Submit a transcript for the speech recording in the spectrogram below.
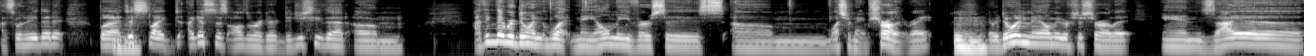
That's when they did it. But mm-hmm. just like I guess this all the record. Did you see that? Um, I think they were doing what Naomi versus um, what's her name, Charlotte, right? Mm-hmm. They were doing Naomi versus Charlotte, and Xia.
